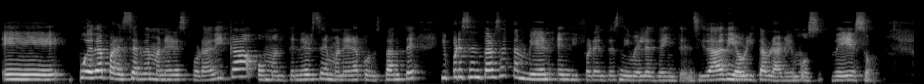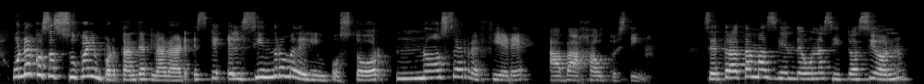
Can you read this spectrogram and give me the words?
Eh, puede aparecer de manera esporádica o mantenerse de manera constante y presentarse también en diferentes niveles de intensidad y ahorita hablaremos de eso. Una cosa súper importante aclarar es que el síndrome del impostor no se refiere a baja autoestima. Se trata más bien de una situación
